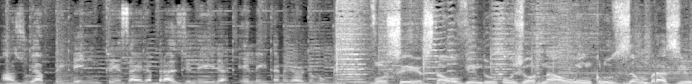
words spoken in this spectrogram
A Azul é a primeira empresa aérea brasileira eleita a melhor do mundo. Você está ouvindo o Jornal Inclusão Brasil.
